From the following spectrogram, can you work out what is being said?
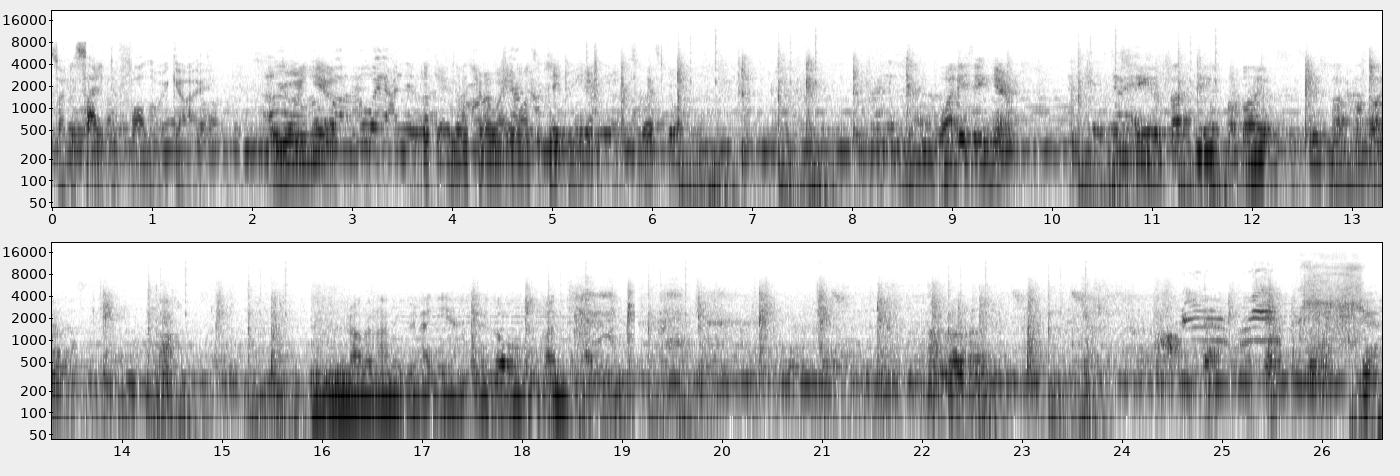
so I decided to follow a guy. We're going here. Okay, not sure why he wants to take me here. So let's go. What is in here? This here factory papyrus. This is fa- papyrus. Probably not a good idea to go, but shit.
